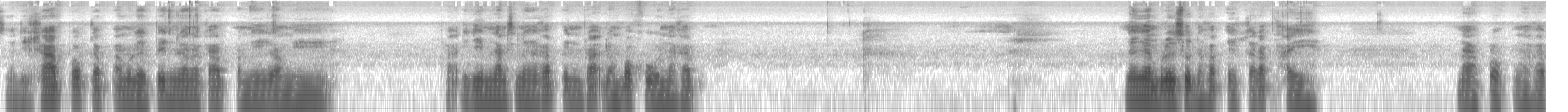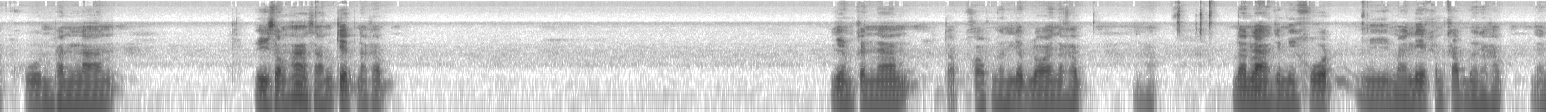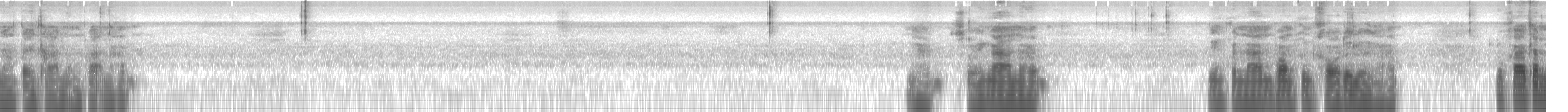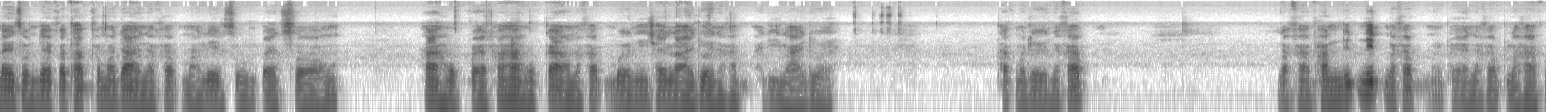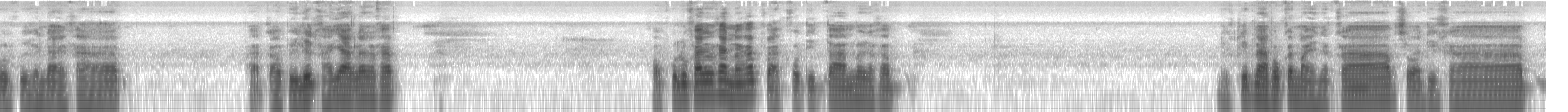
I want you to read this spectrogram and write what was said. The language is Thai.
สวัสดีครับ พบกับอมูเลตปิ้นแล้วนะครับ วันนี้ก็มีพระดีๆมานำเสนอครับ เป็นพระหลวงพ่อคูณนะครับ เนื้อเงินบริสุทธิ์นะครับ เอกลักษณ์ไทย หน้าปกนะครับ คูณพันล้านปีสองห้าสามเจ็ดนะครับเลี่ยมกันน้ำกับขอบเงินเรียบร้อยนะครับ ด้านล่างจะมีโค้ด มีหมายเลขกำกับด้วยนะครับ ด้านหลังใต้ฐานองค์พระนะครับ นะครับ สวยงามนะครับเรียงกันน้ำพร้อมขึ้นคอได้เลยนะครับ ลูกค้าท่านใดสนใจก็ทักเข้ามาได้นะครับ หมายเลข 0 8 2 5 6 8 5 5 6 9 นะครับ เบอร์นี้ใช้ไลน์ด้วยนะครับไอดีไลน์ด้วย ทักมาเลยนะครับ ราคาพันนิดๆนะครับ ไม่แพงนะครับ ราคาพูดคุยกันได้ครับพระเก่าปีลึกหายากแล้วนะครับ ขอบคุณลูกค้าทุกท่านนะครับ ฝากกดติดตามด้วยนะครับเดี๋ยวคลิปหน้าพบกันใหม่นะครับ สวัสดีครับ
